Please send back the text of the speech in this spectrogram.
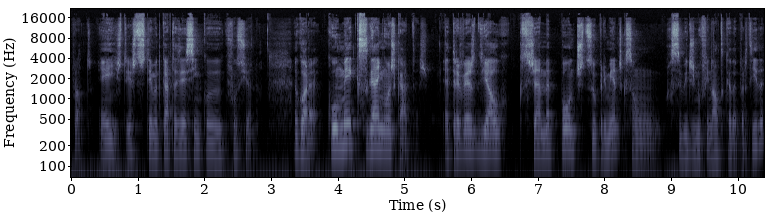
Pronto, é isto. Este sistema de cartas é assim que funciona. Agora, como é que se ganham as cartas? Através de algo que se chama pontos de suprimentos, que são recebidos no final de cada partida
